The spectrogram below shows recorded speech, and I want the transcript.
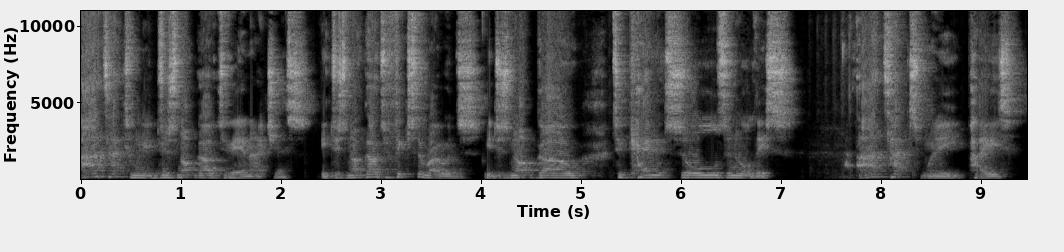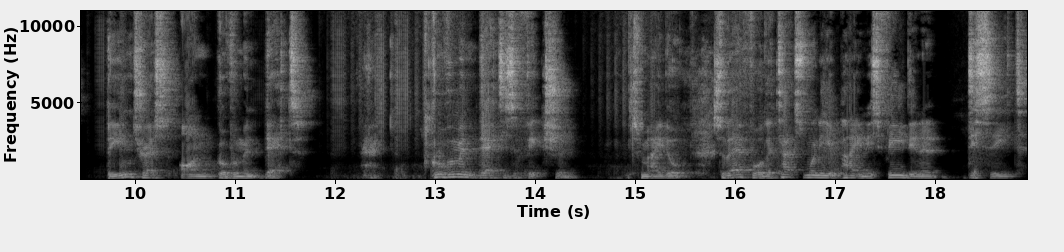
our tax money does not go to the NHS. It does not go to fix the roads. It does not go to councils and all this. Our tax money pays the interest on government debt. Government debt is a fiction. It's made up. So therefore, the tax money you're paying is feeding a deceit.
